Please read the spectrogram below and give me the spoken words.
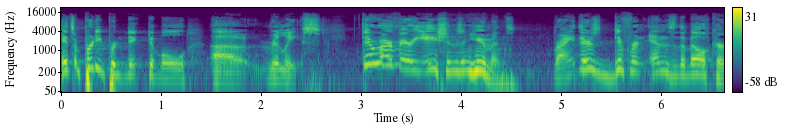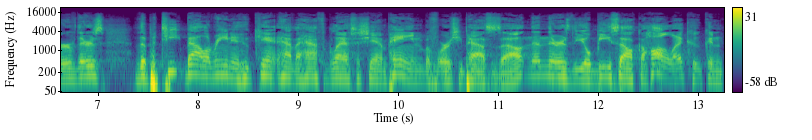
it's a pretty predictable uh, release. There are variations in humans right? There's different ends of the bell curve. There's the petite ballerina who can't have a half glass of champagne before she passes out. And then there's the obese alcoholic who can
